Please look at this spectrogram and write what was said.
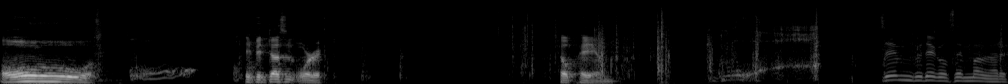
Oh. If it doesn't work, he'll pay him. 全部で5000万ある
